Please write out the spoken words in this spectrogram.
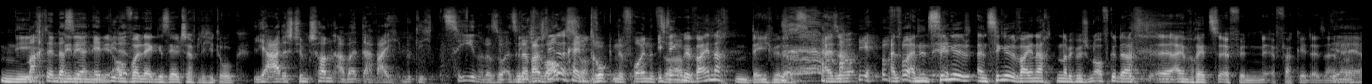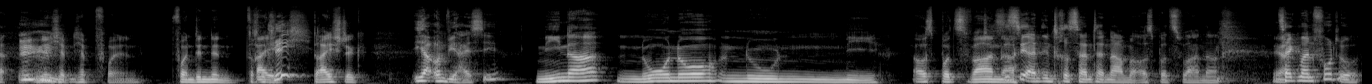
Nee, macht denn das nee, ja nee, entweder. Auch weil der gesellschaftliche Druck. ja, das stimmt schon, aber da war ich wirklich zehn oder so. Also da Ich war überhaupt das kein schon. Druck, eine Freundin Ich zu denke haben. mir, Weihnachten denke ich mir das. Also Ja, an, an. Single, an Single-Weihnachten habe ich mir schon oft gedacht, äh, einfach jetzt zu erfinden. Äh, fuck it, also einfach. ja. Nee, ich habe ich hab Freundinnen. Freundinnen. Drei. Wirklich? Drei Stück. ja, und wie heißt sie? Nina Nono Nuni aus Das Botswana. ist ja ein interessanter Name aus Botswana. Zeig mal ein Foto.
